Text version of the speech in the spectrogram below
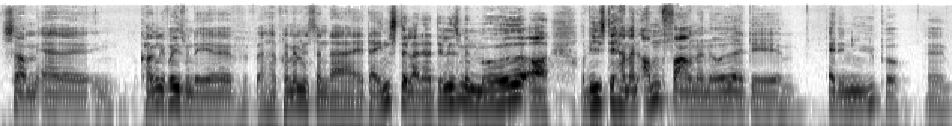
som er øh, en kongelig pris, men det er hvad hedder, premierministeren, der, der indstiller det, og det er ligesom en måde at, at vise det her, man omfavner noget af det, af det nye på. Øhm,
